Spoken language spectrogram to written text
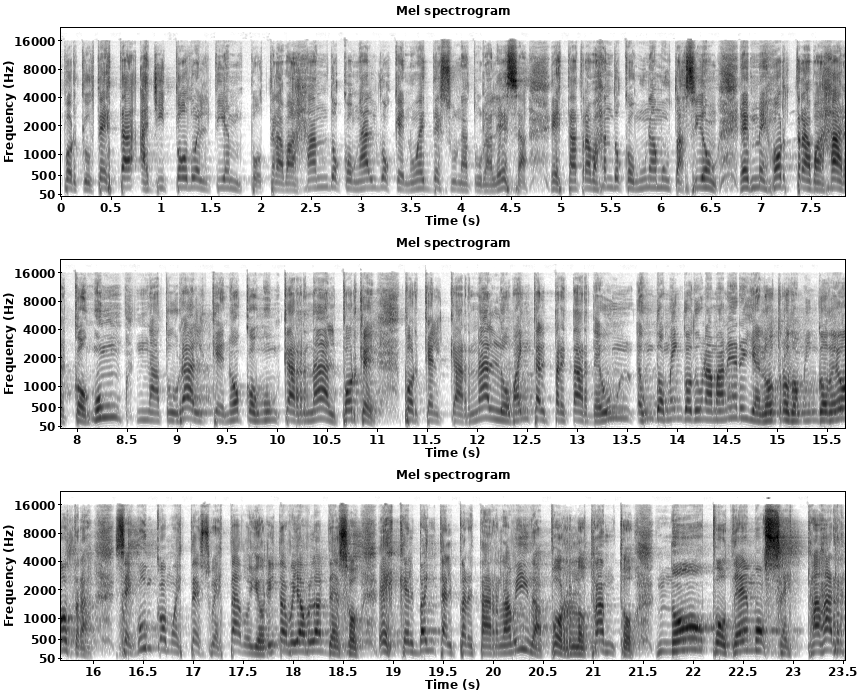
Porque usted está allí todo el tiempo trabajando con algo que no es de su naturaleza. Está trabajando con una mutación. Es mejor trabajar con un natural que no con un carnal. ¿Por qué? Porque el carnal lo va a interpretar de un, domingo de una manera y el otro domingo de otra. Según como esté estado, y ahorita voy a hablar de eso, es que Él va a interpretar la vida. Por lo tanto, no podemos estar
